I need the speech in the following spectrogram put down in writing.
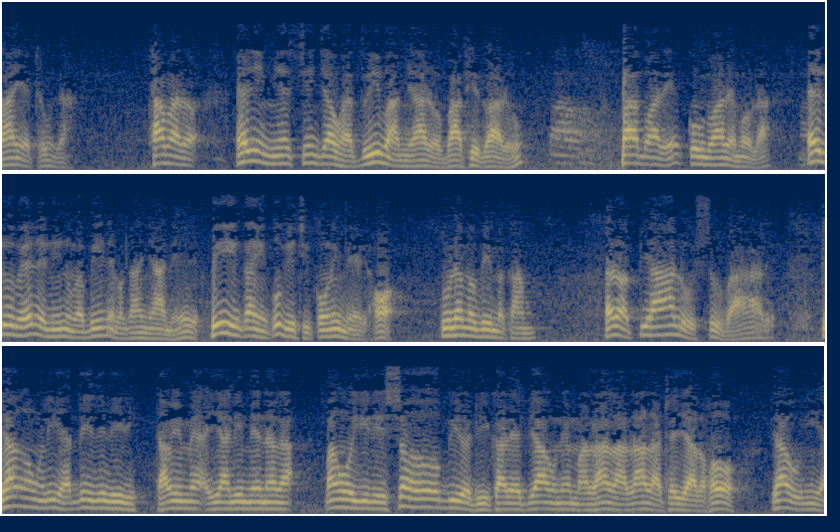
လားရဲ့ထုံးစားထားပါတော့အဲ့ဒီမျက်စင်းကြောက်ဟာသွေးပါများတော့ဘာဖြစ်သွားတော့ပါသွားတယ်ကုံသွားတယ်မဟုတ်လားအဲ့လိုပဲတဲ့နင်းတို့မပေးနဲ့မကန်းညာနဲ့တဲ့ပေးရင်ကန်းရင်ကိုယ့်ပြည်ချီကုံလိမ့်မယ်ဟောသူလည်းမပေးမကန်းဘူး အဲ့တော့ပြားလို့စုပါတဲ့ပြားကောင်လေးကသေးသေးလေးဒါပေမဲ့အရာလေးမျက်နှာကပန်းဝကြီးတွေစောပြီးတော့ဒီခါလေပြားအောင်ထဲမှာလာလာလာလာထည့်ကြတော့ဟောပြားဦးကြီးက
